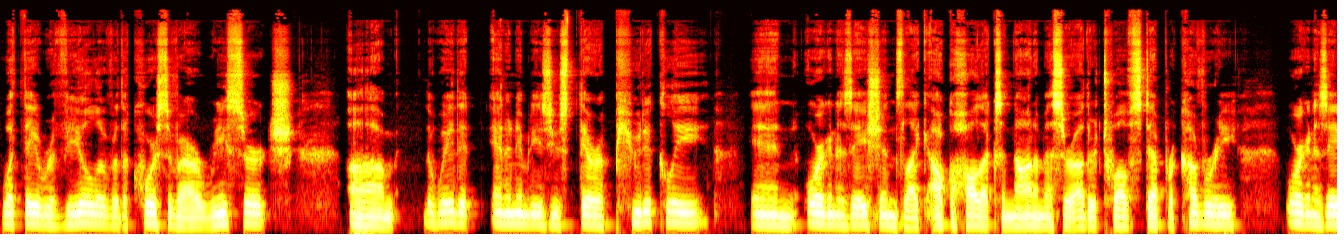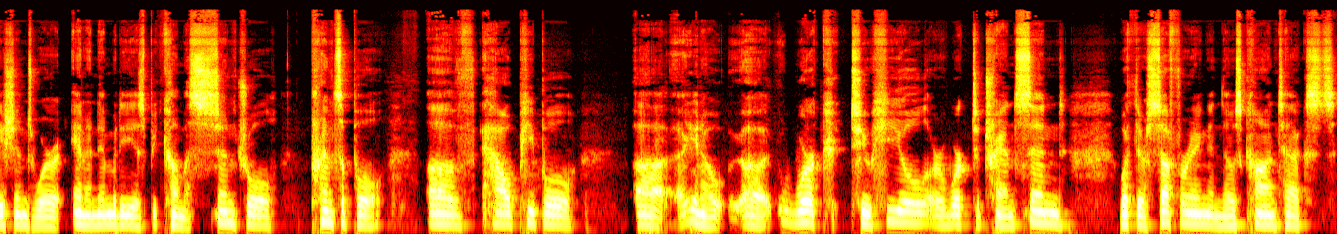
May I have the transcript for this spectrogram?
what they reveal over the course of our research, um, the way that anonymity is used therapeutically in organizations like Alcoholics Anonymous or other 12 step recovery organizations where anonymity has become a central principle of how people uh, you know uh, work to heal or work to transcend what they're suffering in those contexts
